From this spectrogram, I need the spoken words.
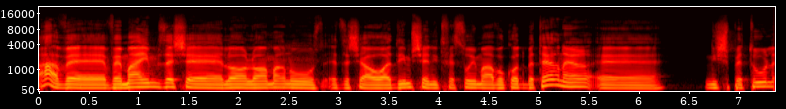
אה, ו- ומה עם זה שלא לא אמרנו את זה שהאוהדים שנתפסו עם האבוקות בטרנר, אה, נשפטו ל...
